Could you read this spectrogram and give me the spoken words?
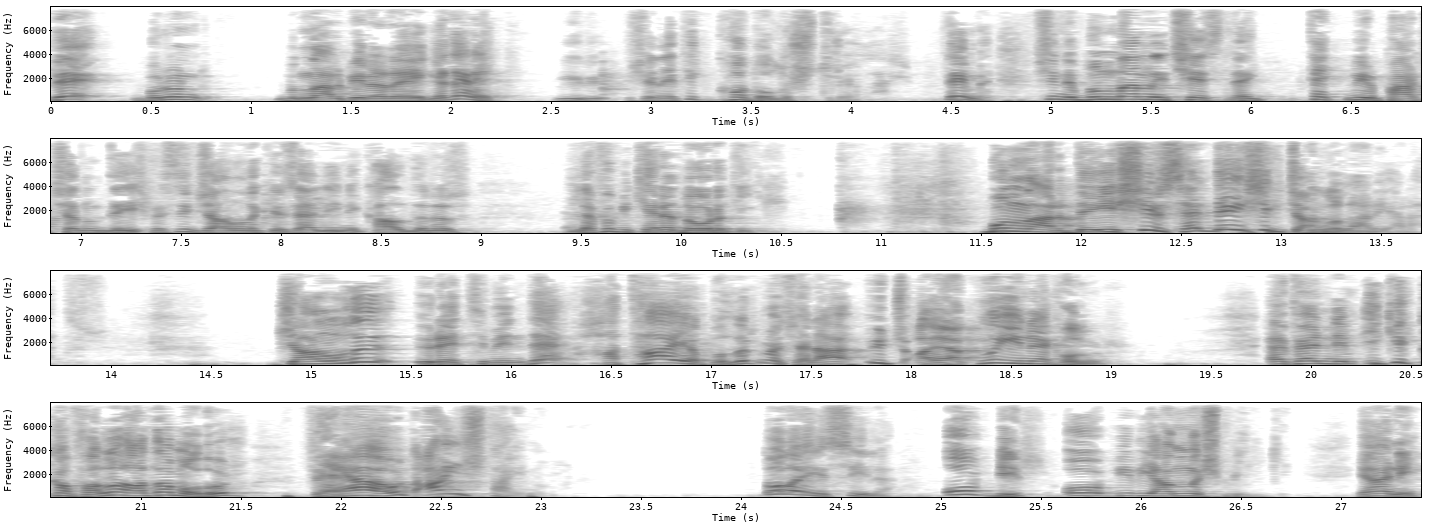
Ve bunun bunlar bir araya gelerek bir jenetik kod oluşturuyorlar. Değil mi? Şimdi bunların içerisinde tek bir parçanın değişmesi canlılık özelliğini kaldırır. Lafı bir kere doğru değil. Bunlar değişirse değişik canlılar yaratır. Canlı üretiminde hata yapılır. Mesela üç ayaklı inek olur. Efendim iki kafalı adam olur. Veyahut Einstein olur. Dolayısıyla o bir, o bir yanlış bilgi. Yani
